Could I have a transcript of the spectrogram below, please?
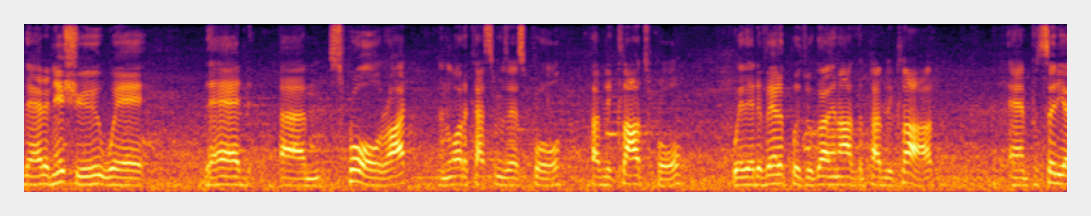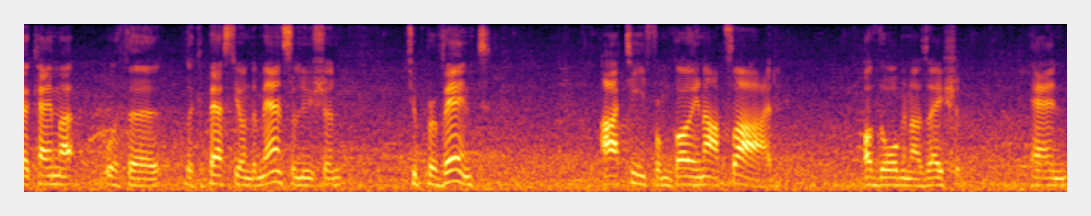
they had an issue where they had um, sprawl right, and a lot of customers have sprawl, public cloud sprawl, where their developers were going out of the public cloud, and Presidio came up with the, the capacity on demand solution to prevent IT from going outside of the organization. And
